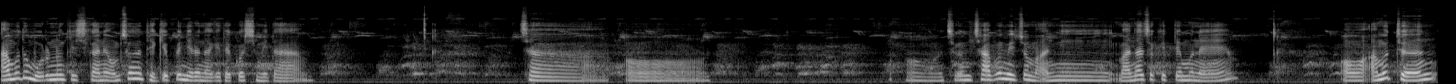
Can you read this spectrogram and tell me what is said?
아무도 모르는 그 시간에 엄청난 대기업변이 일어나게 될 것입니다. 자, 어, 어, 지금 잡음이 좀 많이 많아졌기 때문에 어, 아무튼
